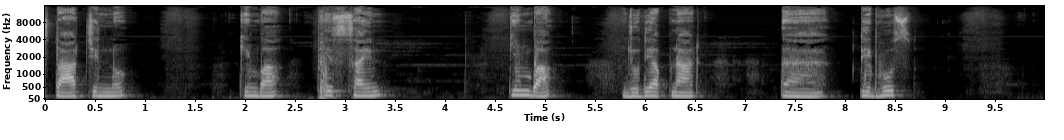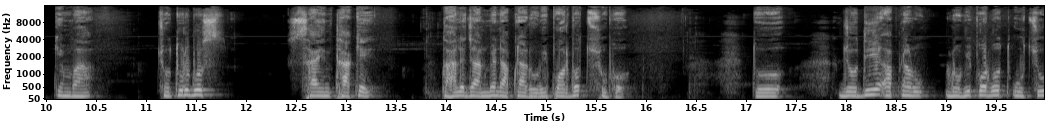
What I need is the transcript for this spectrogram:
স্টার চিহ্ন কিংবা ফেস সাইন কিংবা যদি আপনার ত্রিভুজ কিংবা চতুর্ভুজ সাইন থাকে, তাহলে জানবেন আপনার রবি পর্বত শুভ। তো যদি আপনার রবি পর্বত উঁচু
